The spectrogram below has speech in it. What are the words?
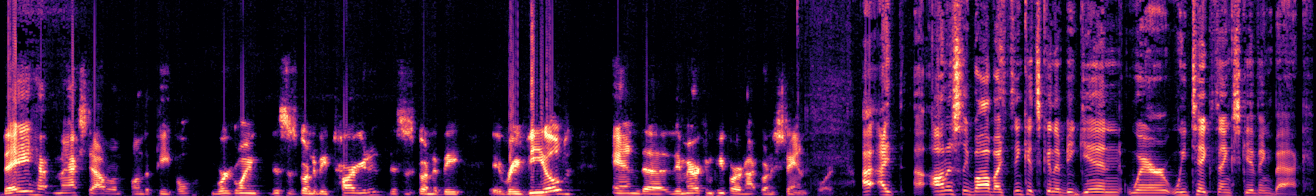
they have maxed out on, on the people. We're going. This is going to be targeted. This is going to be revealed, and uh, the American people are not going to stand for it. I, I honestly, Bob, I think it's going to begin where we take Thanksgiving back.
